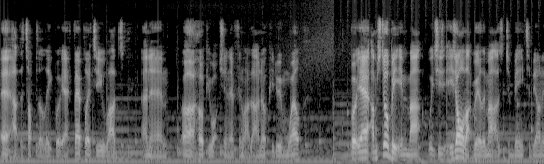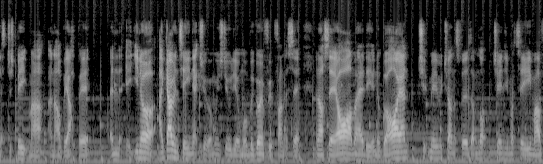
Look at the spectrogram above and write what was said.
uh, at the top of the league. But yeah, fair play to you lads, and um, oh, I hope you're watching and everything like that. I hope you're doing well. But yeah, I'm still beating Matt, which is, is all that really matters to me, to be honest. Just beat Matt, and I'll be happy. And you know, I guarantee next week when we're in studio and we'll be going through fantasy, and I'll say, "Oh, I'm ready," and he'll go, "Oh, I haven't made my transfers. I'm not changing my team. I've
